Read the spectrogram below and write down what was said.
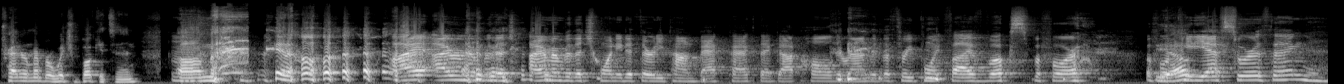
try to remember which book it's in. Mm. Um, you know, I I remember the I remember the twenty to thirty pound backpack that got hauled around with the three point five books before before yep. PDFs were a thing.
